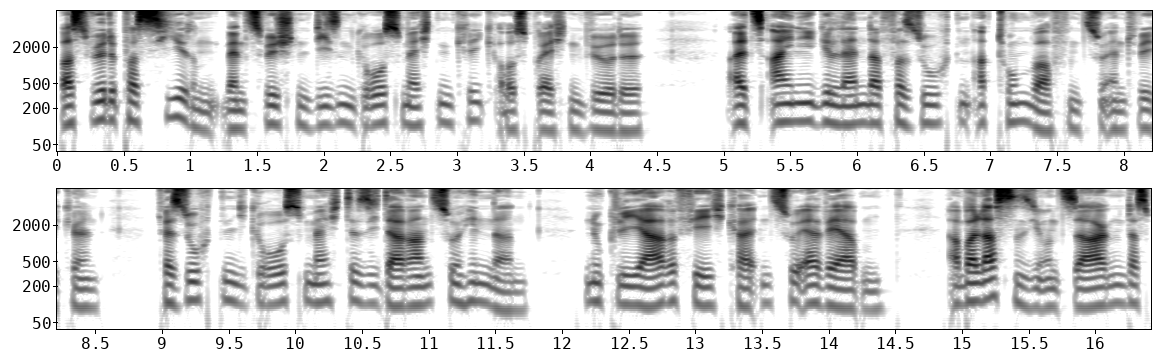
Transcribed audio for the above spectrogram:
Was würde passieren, wenn zwischen diesen Großmächten Krieg ausbrechen würde? Als einige Länder versuchten, Atomwaffen zu entwickeln, versuchten die Großmächte sie daran zu hindern, nukleare Fähigkeiten zu erwerben. Aber lassen Sie uns sagen, dass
